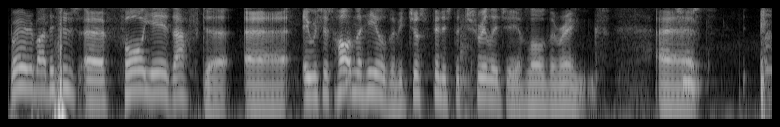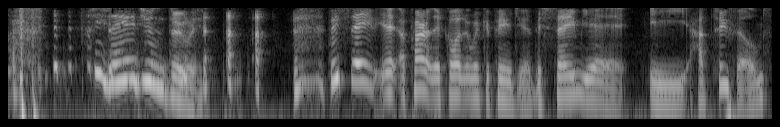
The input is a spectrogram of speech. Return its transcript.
Bear in mind, this was uh, four years after. Uh, it was just hot on the heels of. He just finished the trilogy of Lord of the Rings. Uh, Just what's his agent doing? this same, apparently, according to Wikipedia, this same year he had two films.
